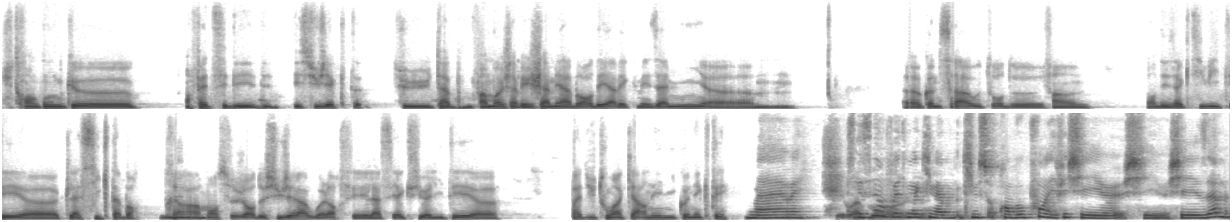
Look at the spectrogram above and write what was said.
tu te rends compte que, en fait, c'est des, des, des, sujets que tu enfin moi j'avais jamais abordé avec mes amis euh, euh, comme ça autour de enfin dans des activités euh, classiques tu abordes très mmh. rarement ce genre de sujet là ou alors c'est la sexualité pas du tout incarné ni connecté. Bah ouais. C'est ça en fait moi qui, qui me surprend beaucoup en effet chez, chez, chez les hommes,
